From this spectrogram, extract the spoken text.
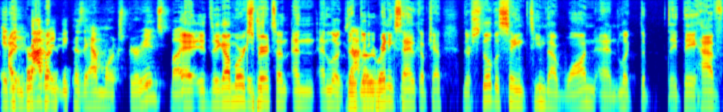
It didn't but- happen but- because they have more experience, but Uh, they got more It's- experience, and and and look, they're the reigning Stanley Cup champ. They're still the same team that won, and look, the, they they have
